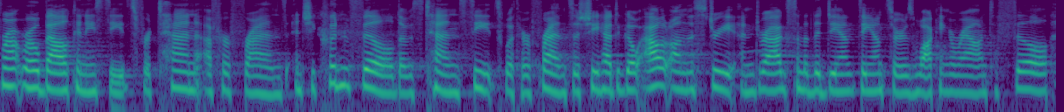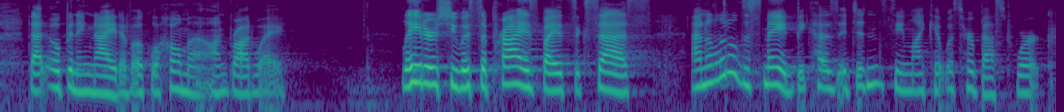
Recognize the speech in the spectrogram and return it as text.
front row balcony seats for 10 of her friends, and she couldn't fill those 10 seats with her friends, so she had to go out on the street and drag some of the dan- dancers walking around to fill that opening night of Oklahoma on Broadway. Later, she was surprised by its success and a little dismayed because it didn't seem like it was her best work.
